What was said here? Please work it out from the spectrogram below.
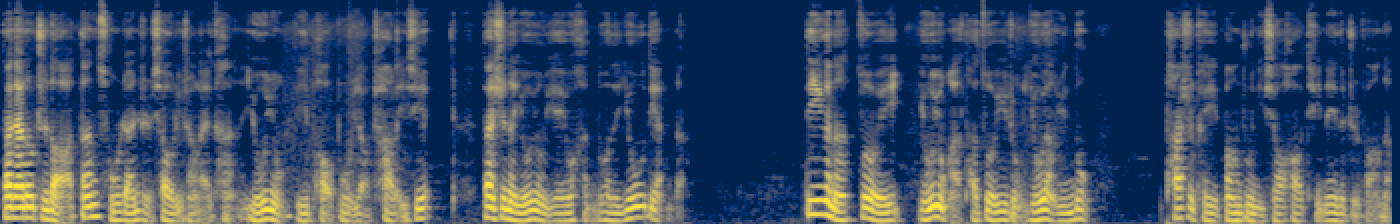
大家都知道啊，单从燃脂效率上来看，游泳比跑步要差了一些。但是呢，游泳也有很多的优点的。第一个呢，作为游泳啊，它作为一种有氧运动，它是可以帮助你消耗体内的脂肪的，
